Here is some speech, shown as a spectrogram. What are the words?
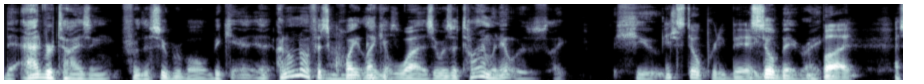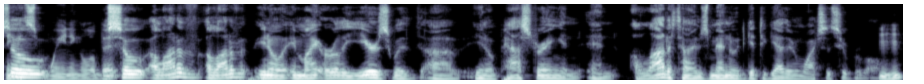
the advertising for the Super Bowl became I don't know if it's Oh, quite like it was. There was a time when it was like huge. It's still pretty big. It's still big, right? But I think it's So- waning a little bit. So a lot of a lot of you know in my early years with uh, you know pastoring and and a lot of times men would get together and watch the Super Bowl. Mhm.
